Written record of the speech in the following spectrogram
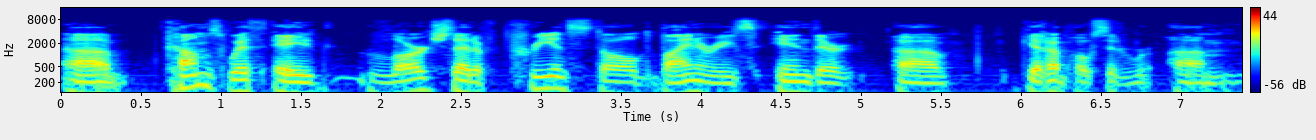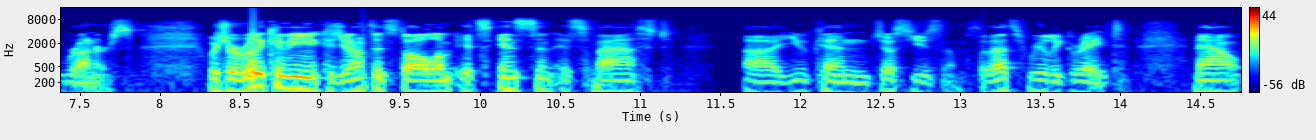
uh, comes with a large set of pre-installed binaries in their uh, GitHub hosted um, runners, which are really convenient because you don't have to install them. It's instant, it's fast. Uh, you can just use them. So that's really great. Now,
